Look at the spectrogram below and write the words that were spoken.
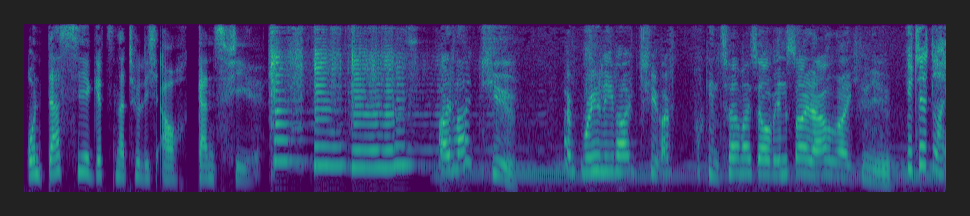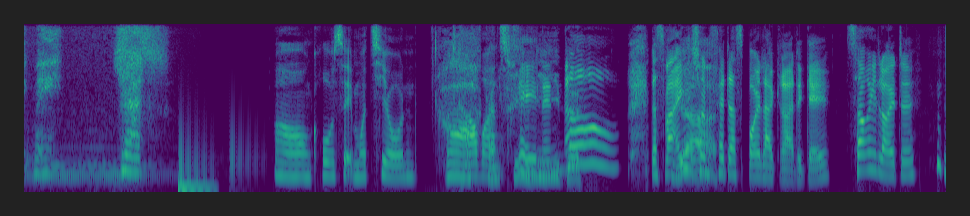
Und das hier gibt's natürlich auch ganz viel. I liked you. I really liked you. I fucking turned myself inside out liking you. You did like me. Yes. Oh, große Emotionen. Ach, Trauer, ganz viel Tränen. Liebe. Oh. Das war eigentlich Ja. schon ein fetter Spoiler gerade, gell? Sorry, Leute.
